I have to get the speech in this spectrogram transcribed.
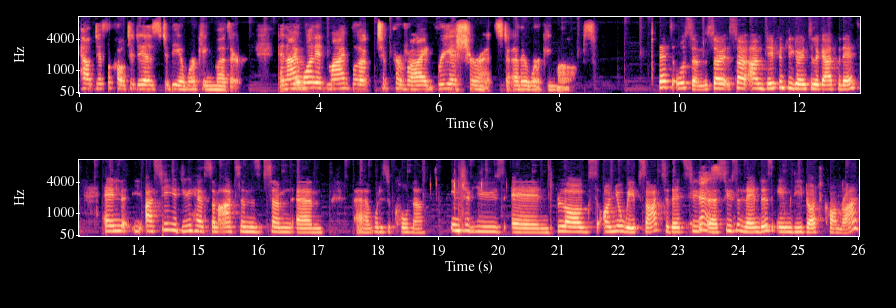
how difficult it is to be a working mother. And I wanted my book to provide reassurance to other working moms. That's awesome. So, so I'm definitely going to look out for that. And I see you do have some items, some um, uh, what is it called now? Interviews and blogs on your website. So that's Su- Yes. uh, SusanLandersMD.com, right?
